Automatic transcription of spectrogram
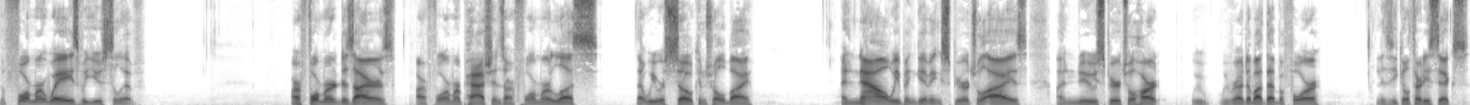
the former ways we used to live, our former desires, our former passions, our former lusts that we were so controlled by. And now we've been giving spiritual eyes, a new spiritual heart. We, we read about that before in Ezekiel 36.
